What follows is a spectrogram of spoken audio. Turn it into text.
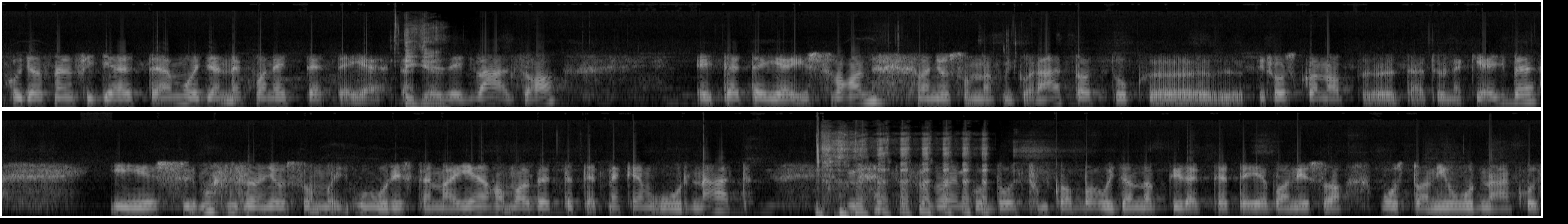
hogy azt nem figyeltem, hogy ennek van egy teteje. Tehát Igen. ez egy váza, egy teteje is van, anyósomnak mikor átadtuk, piros kanap, tehát ő neki egybe, és mondta anyósom, hogy úristen, már ilyen hamar vettetek nekem urnát? Mert nem gondoltunk abba, hogy annak tényleg teteje van, és a mostani urnákhoz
